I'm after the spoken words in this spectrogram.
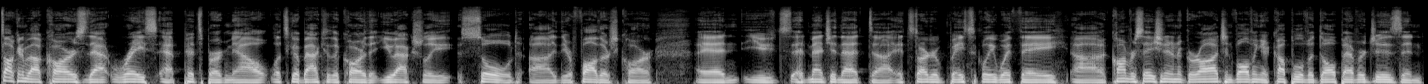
talking about cars that race at Pittsburgh now, let's go back to the car that you actually sold, uh, your father's car. And you had mentioned that uh, it started basically with a uh, conversation in a garage involving a couple of adult beverages and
